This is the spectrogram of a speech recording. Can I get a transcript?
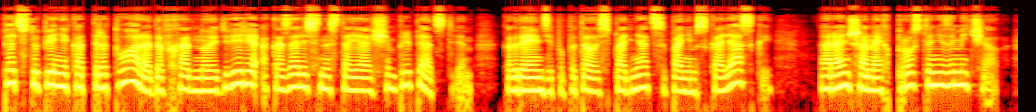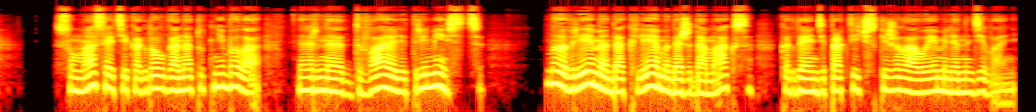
Пять ступенек от тротуара до входной двери оказались настоящим препятствием, когда Энди попыталась подняться по ним с коляской, а раньше она их просто не замечала. С ума сойти, как долго она тут не была, наверное, два или три месяца. Было время до Клема, даже до Макса, когда Энди практически жила у Эмили на диване.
